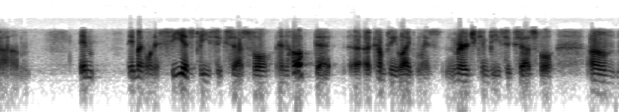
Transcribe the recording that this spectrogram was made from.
um, they they might want to see us be successful and hope that a company like my Murj can be successful. Um,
